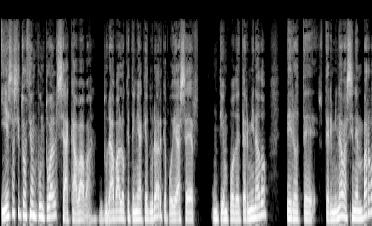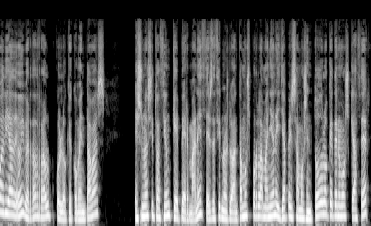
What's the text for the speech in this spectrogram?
Y esa situación puntual se acababa, duraba lo que tenía que durar, que podía ser un tiempo determinado, pero te terminaba. Sin embargo, a día de hoy, ¿verdad, Raúl? Con lo que comentabas, es una situación que permanece, es decir, nos levantamos por la mañana y ya pensamos en todo lo que tenemos que hacer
